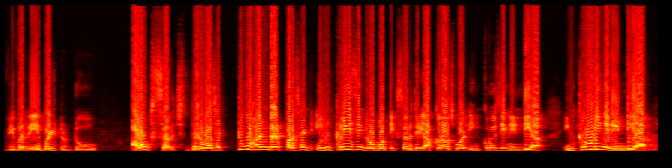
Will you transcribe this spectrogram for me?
We were able to do outsurge, there was a 200% increase in robotic surgery across world, increase in India, including in India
